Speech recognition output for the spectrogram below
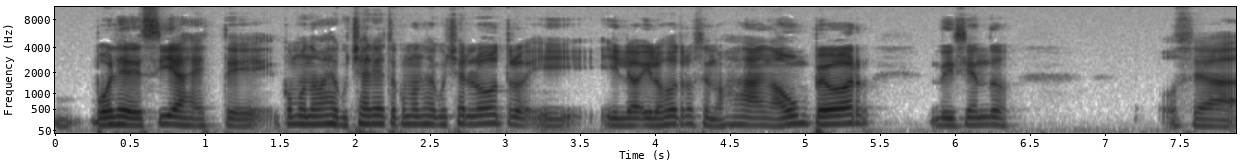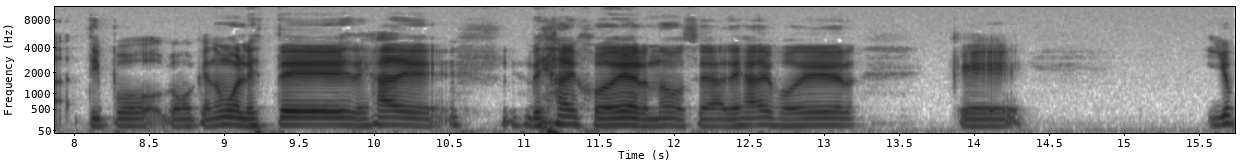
vos le decías, este, ¿cómo no vas a escuchar esto? ¿Cómo no vas a escuchar lo otro? Y, y, y los otros se enojaban aún peor diciendo, o sea, tipo, como que no molestes, deja de, deja de joder, ¿no? O sea, deja de joder, que... Yo,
